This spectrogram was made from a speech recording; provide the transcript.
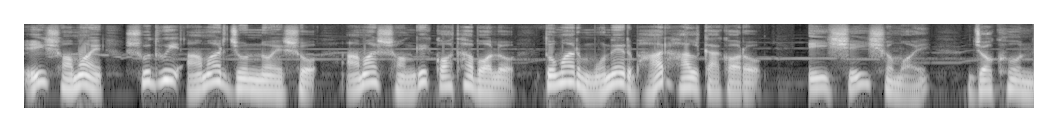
এই সময় শুধুই আমার জন্য এসো, আমার সঙ্গে কথা বলো, তোমার মনের ভার হালকা করো। এই সেই সময় যখন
